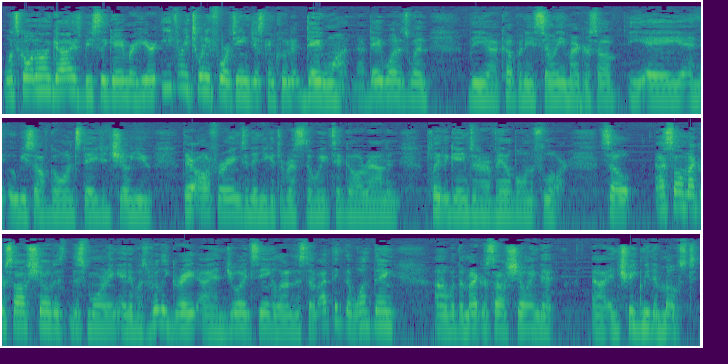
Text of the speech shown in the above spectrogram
What's going on, guys? Beastly Gamer here. E3 2014 just concluded day one. Now, day one is when the uh, companies Sony, Microsoft, EA, and Ubisoft go on stage and show you their offerings, and then you get the rest of the week to go around and play the games that are available on the floor. So, I saw Microsoft show this, this morning, and it was really great. I enjoyed seeing a lot of this stuff. I think the one thing uh, with the Microsoft showing that uh, intrigued me the most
